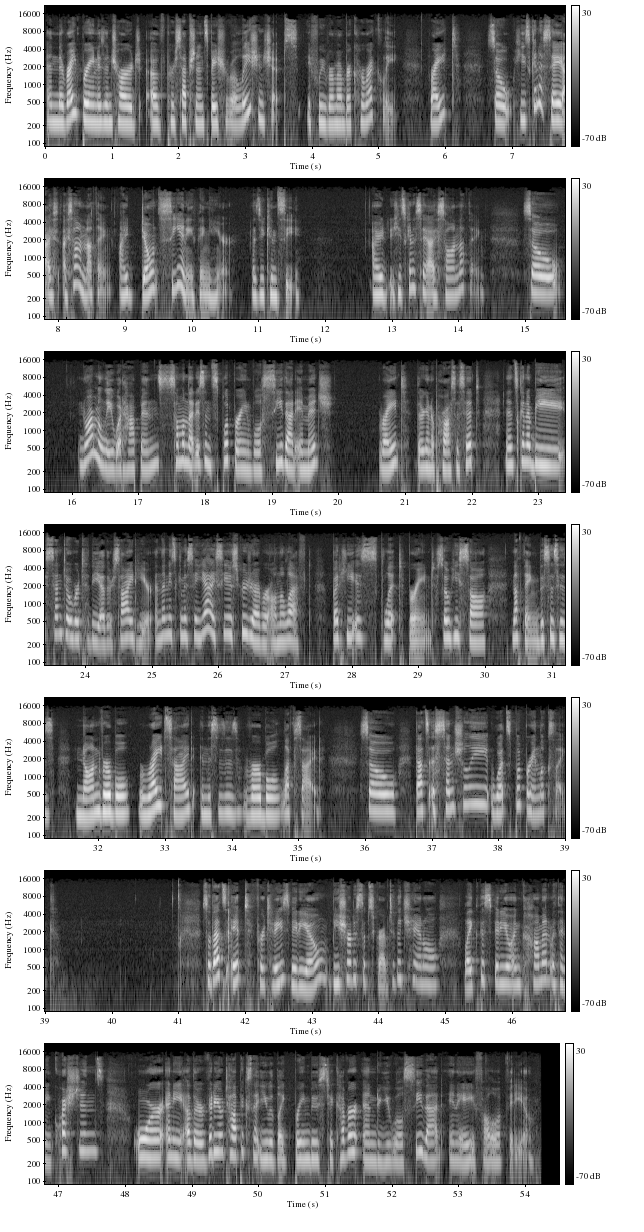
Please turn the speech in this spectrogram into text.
And the right brain is in charge of perception and spatial relationships, if we remember correctly, right? So he's going to say, I, I saw nothing. I don't see anything here, as you can see. I, he's going to say, I saw nothing. So normally, what happens, someone that isn't split brain will see that image, right? They're going to process it, and it's going to be sent over to the other side here. And then he's going to say, Yeah, I see a screwdriver on the left but he is split brained. So he saw nothing. This is his nonverbal right side, and this is his verbal left side. So that's essentially what split brain looks like. So that's it for today's video. Be sure to subscribe to the channel, like this video, and comment with any questions or any other video topics that you would like Brain Boost to cover, and you will see that in a follow up video.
